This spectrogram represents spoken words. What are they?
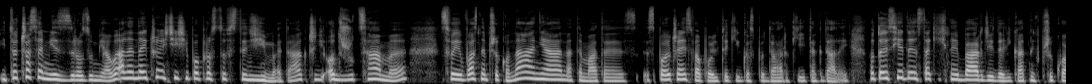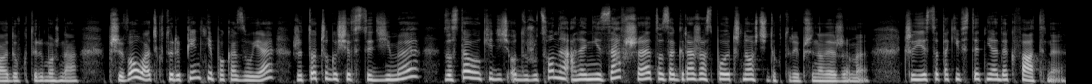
I to czasem jest zrozumiałe, ale najczęściej się po prostu wstydzimy, tak? Czyli odrzucamy swoje własne przekonania na temat społeczeństwa, polityki, gospodarki i tak dalej. No to jest jeden z takich najbardziej delikatnych przykładów, który można przywołać, który pięknie pokazuje, że to, czego się wstydzimy, zostało kiedyś odrzucone, ale nie zawsze to zagraża społeczności, do której przynależymy. Czyli jest to taki wstyd nieadekwatny.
